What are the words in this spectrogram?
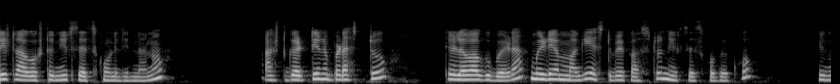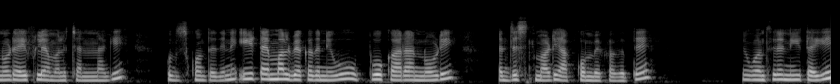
ಲೀಟ್ರ್ ಆಗೋಷ್ಟು ನೀರು ಸೇರಿಸ್ಕೊಂಡಿದ್ದೀನಿ ನಾನು. ಅಷ್ಟು ಗಟ್ಟಿನೂ ಬೇಡ, ಅಷ್ಟು ತೆಳುವಾಗೂ ಬೇಡ. ಮೀಡಿಯಮ್ಮಾಗಿ ಎಷ್ಟು ಬೇಕೋ ಅಷ್ಟು ನೀರು ಸೇರಿಸ್ಕೋಬೇಕು. ಈಗ ನೋಡಿ ಐ ಫ್ಲೇಮಲ್ಲಿ ಚೆನ್ನಾಗಿ ಕುದಿಸ್ಕೊತಾ ಇದ್ದೀನಿ ಈ ಟೈಮಲ್ಲಿ ಬೇಕಾದರೆ ನೀವು ಉಪ್ಪು, ಖಾರ ನೋಡಿ ಅಡ್ಜಸ್ಟ್ ಮಾಡಿ ಹಾಕ್ಕೊಬೇಕಾಗುತ್ತೆ. ನೀವು ಒಂದ್ಸಲ ನೀಟಾಗಿ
